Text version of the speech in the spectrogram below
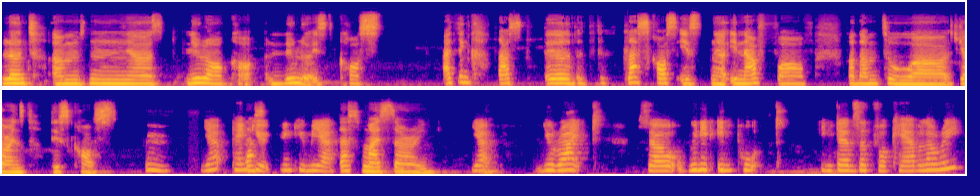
learned um, uh, Lilo is course. I think that's uh, the last course is uh, enough for for them to uh, join this course. Mm. Yeah, thank that's, you, thank you, Mia. That's my story. Yeah, you're right. So we need input in terms of vocabulary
